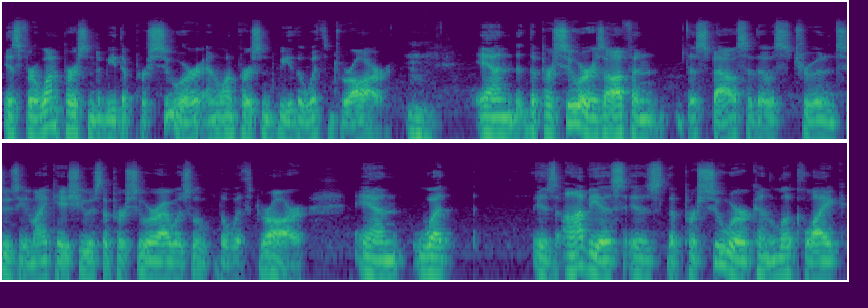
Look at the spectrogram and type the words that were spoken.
is for one person to be the pursuer and one person to be the withdrawer mm. And the pursuer is often the spouse that was true in susie in my case she was the pursuer i was the withdrawer and what is obvious is the pursuer can look like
